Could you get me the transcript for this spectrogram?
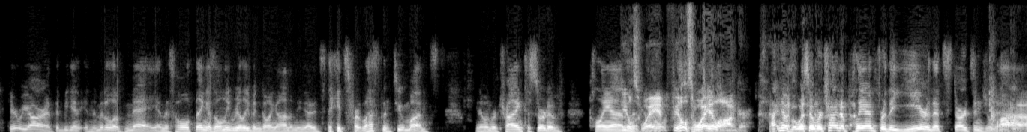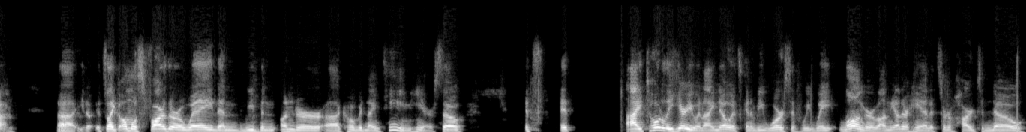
Here we are at the begin in the middle of May, and this whole thing has only really been going on in the United States for less than two months. You know, when we're trying to sort of plan. feels way, uh, it feels way longer. I know, but we're, so we're trying to plan for the year that starts in July. Uh, you know, it's like almost farther away than we've been under uh, COVID nineteen here. So it's it. I totally hear you, and I know it's going to be worse if we wait longer. But on the other hand, it's sort of hard to know.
